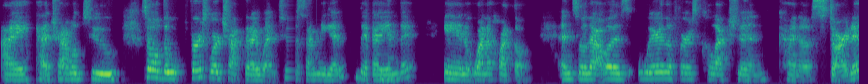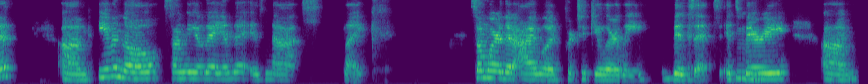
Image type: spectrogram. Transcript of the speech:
I had traveled to, so the first workshop that I went to was San Miguel de Allende in Guanajuato. And so that was where the first collection kind of started. Um, even though San Miguel de Allende is not like somewhere that I would particularly visit, it's mm-hmm. very, um,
